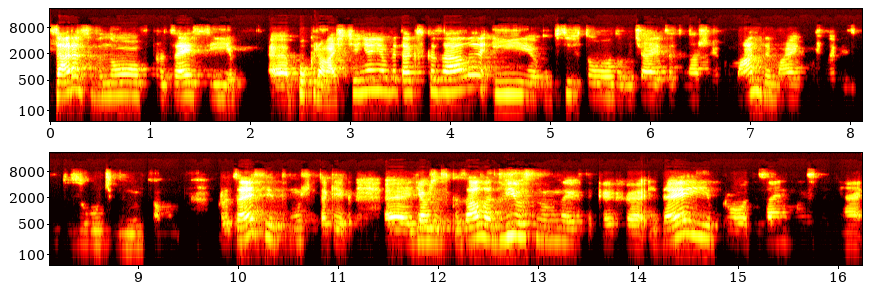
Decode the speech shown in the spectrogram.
Зараз воно в процесі е, покращення, я би так сказала, і всі, хто долучається до нашої команди, мають можливість бути залученими в цьому процесі, тому що, так як е, я вже сказала, дві основних таких е, ідеї про дизайн мислення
